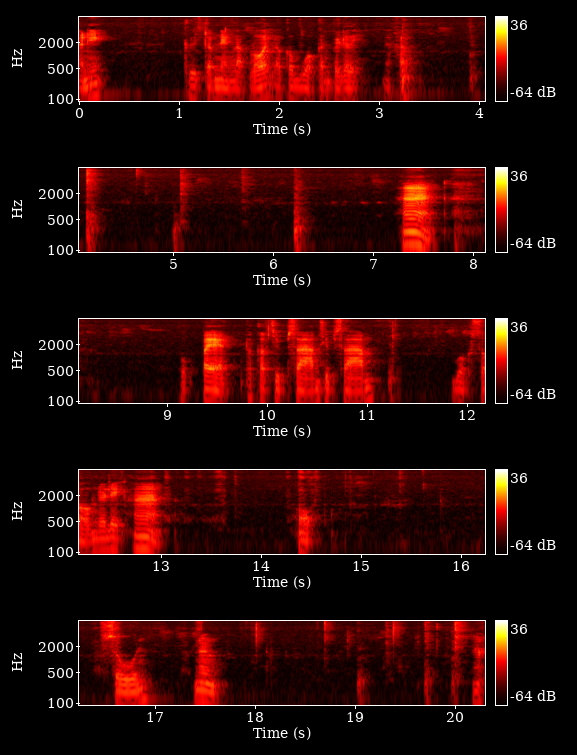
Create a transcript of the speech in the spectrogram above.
อันนี้คือตำแหน่งหลักร้อยแล้วก็บวกกันไปเลยนะครับ ห้าบวกแปดเท่ากับสิบสามสิบสามบวกสองได้เลขห้าหกศูนย์หนึ่งนะ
